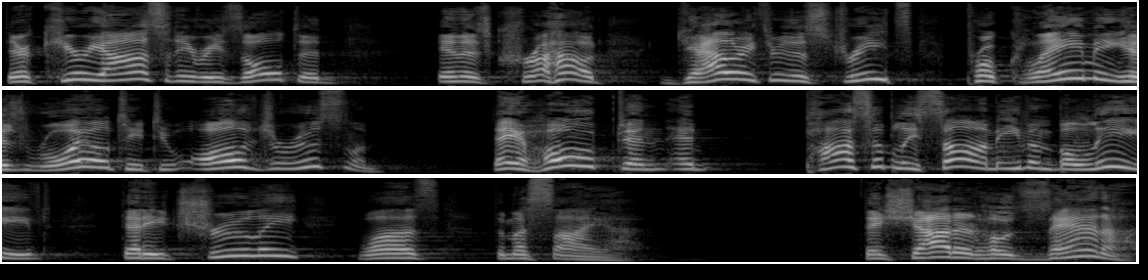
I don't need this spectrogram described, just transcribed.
Their curiosity resulted in this crowd gathering through the streets, proclaiming his royalty to all of Jerusalem. They hoped and, and possibly some even believed that he truly was the Messiah. They shouted, Hosanna!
